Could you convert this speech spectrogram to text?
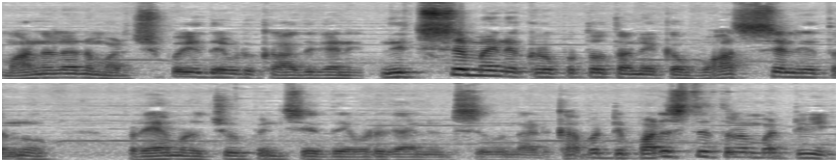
మనలను మర్చిపోయే దేవుడు కాదు కానీ నిత్యమైన కృపతో తన యొక్క వాత్సల్యతను ప్రేమను చూపించే దేవుడుగా నిలిచి ఉన్నాడు. కాబట్టి పరిస్థితులను బట్టి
